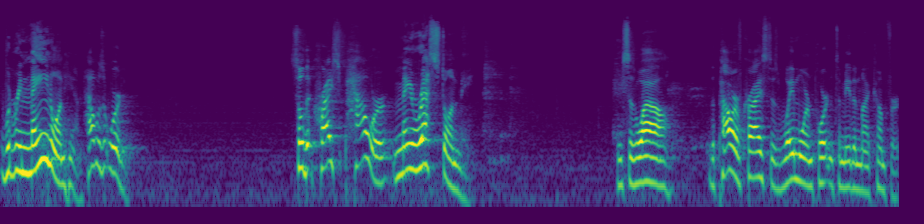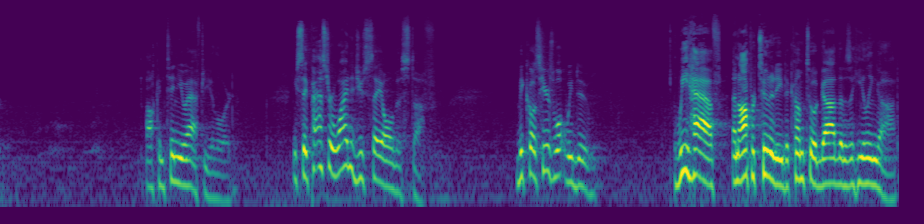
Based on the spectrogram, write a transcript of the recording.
would remain on him. How was it worded? So that Christ's power may rest on me. He says, Wow, the power of Christ is way more important to me than my comfort. I'll continue after you, Lord. You say, Pastor, why did you say all this stuff? Because here's what we do we have an opportunity to come to a God that is a healing God.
